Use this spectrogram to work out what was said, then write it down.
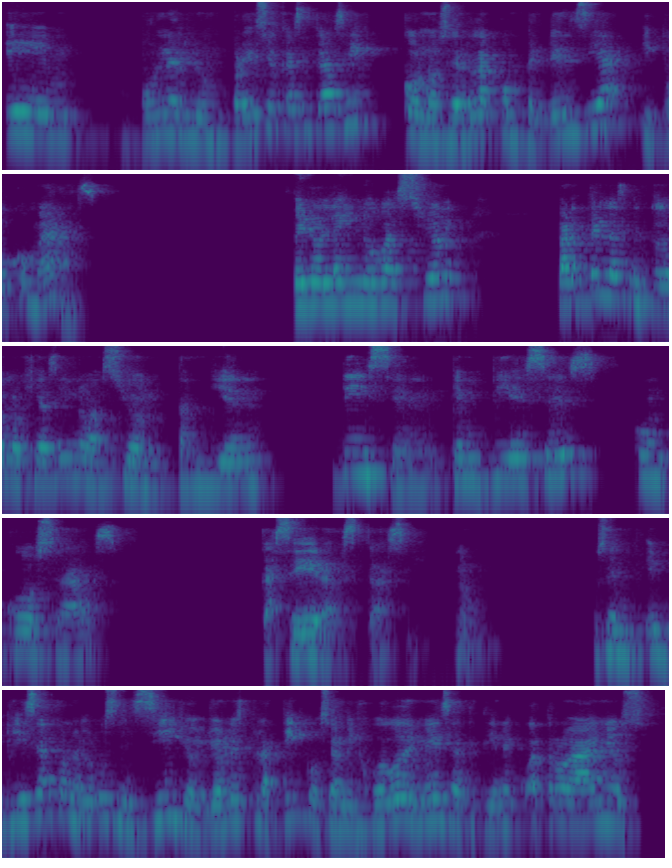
Eh, ponerle un precio casi casi, conocer la competencia y poco más. Pero la innovación, parte de las metodologías de innovación también dicen que empieces con cosas caseras casi, ¿no? O sea, em, empieza con algo sencillo. Yo les platico, o sea, mi juego de mesa que tiene cuatro años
